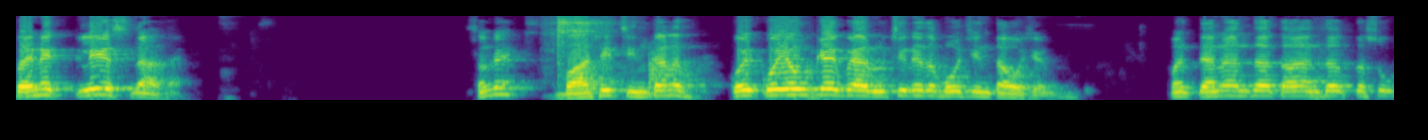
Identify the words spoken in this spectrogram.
તો એને ક્લેશ ના થાય. સમજાય? બહારથી ચિંતા નથી. કોઈ કોઈ એવું કે રુચિને તો બહુ ચિંતાઓ છે. પણ તેના અંદર તારા અંદર કશું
